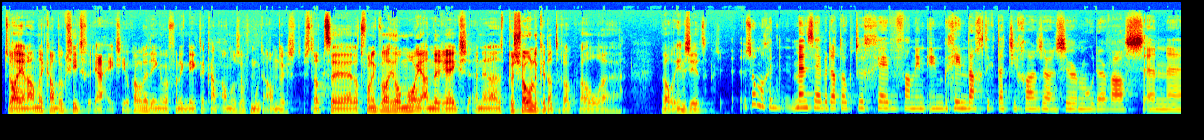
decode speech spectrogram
terwijl je aan de andere kant ook ziet, ja, ik zie ook allerlei dingen waarvan ik denk, dat kan anders of moet anders. Dus dat, eh, dat vond ik wel heel mooi aan de reeks. En aan het persoonlijke dat er ook wel, uh, wel in zit sommige mensen hebben dat ook teruggegeven van in, in het begin dacht ik dat je gewoon zo'n zeurmoeder was. En uh,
